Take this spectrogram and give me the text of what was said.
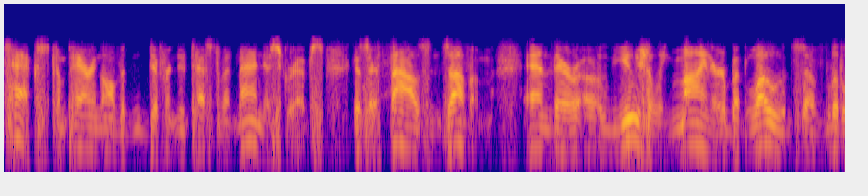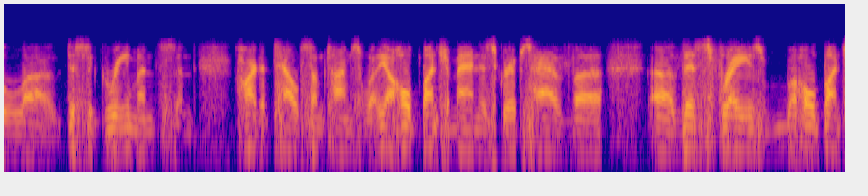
text comparing all the different New Testament manuscripts, because there are thousands of them, and they're uh, usually minor, but loads of little uh, disagreements and hard to tell sometimes. Well, you know, a whole bunch of manuscripts have uh, uh, this phrase, a whole bunch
